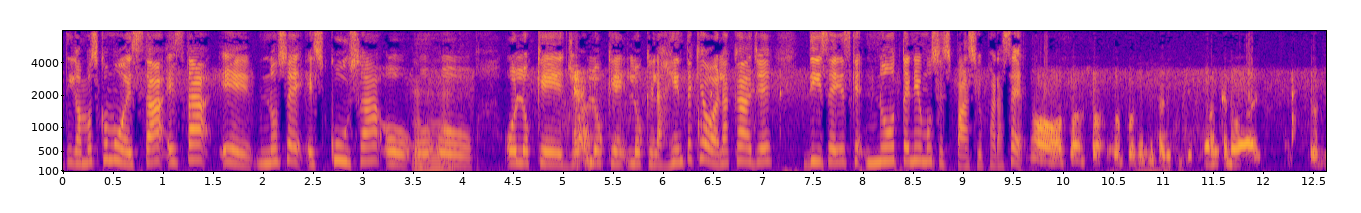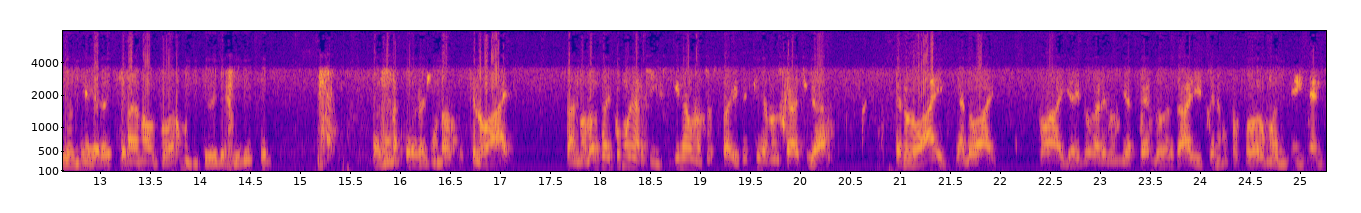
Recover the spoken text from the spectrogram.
digamos, como esta, esta eh, no sé, excusa o, o- o- o lo que yo, lo que, lo que la gente que va a la calle dice es que no tenemos espacio para hacer? No, son, son, son cosas estadísticas, claro que lo hay. Pero si yo me dijera es que no hay un autódromo, yo te diría, sí, listo. Y no, es que lo hay. O sea, no los hay como en Argentina o en otros países que ya no en cada ciudad. Pero lo hay, ya lo hay. Lo hay, y hay lugares donde hacerlo, ¿verdad? Y tenemos autódromo en, en, en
